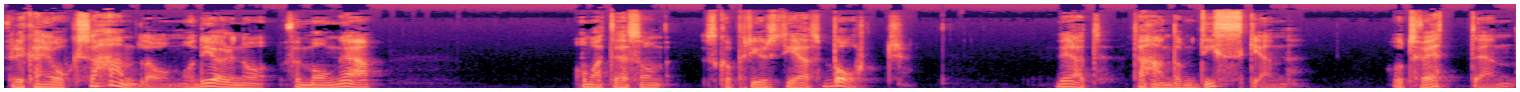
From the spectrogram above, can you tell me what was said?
För det kan ju också handla om, och det gör det nog för många, om att det som ska prioriteras bort, det är att ta hand om disken och tvätten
